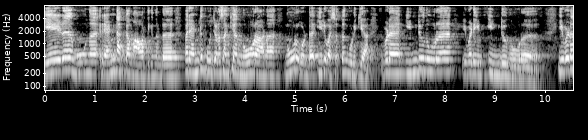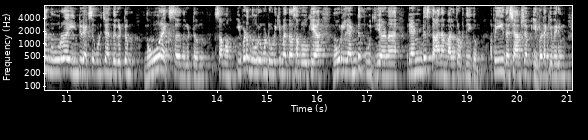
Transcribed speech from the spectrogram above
ഏഴ് മൂന്ന് രണ്ടക്കം ആവർത്തിക്കുന്നുണ്ട്. ഇപ്പം രണ്ട് പൂജ്യമുള്ള സംഖ്യ നൂറാണ്. നൂറ് കൊണ്ട് ഇരുവശത്തും കുടിക്കുക ഇവിടെ ഇന്റു നൂറ് ഇവിടെയും ഇന്റു നൂറ്. ഇവിടെ നൂറ് ഇന്റു എക്സ് കുടിച്ചാൽ എന്ത് കിട്ടും? നൂറ് എക്സ് എന്ന് കിട്ടും. സമം ഇവിടെ നൂറ് കൊണ്ട് കുടിക്കുമ്പോൾ എന്താ സംഭവിക്കുക? നൂറിൽ രണ്ട് പൂജ്യമാണ്. രണ്ട് സ്ഥാനം വലത്തോട്ട് നീക്കും. അപ്പോൾ ഈ ദശാംശം ഇവിടേക്ക് വരും.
